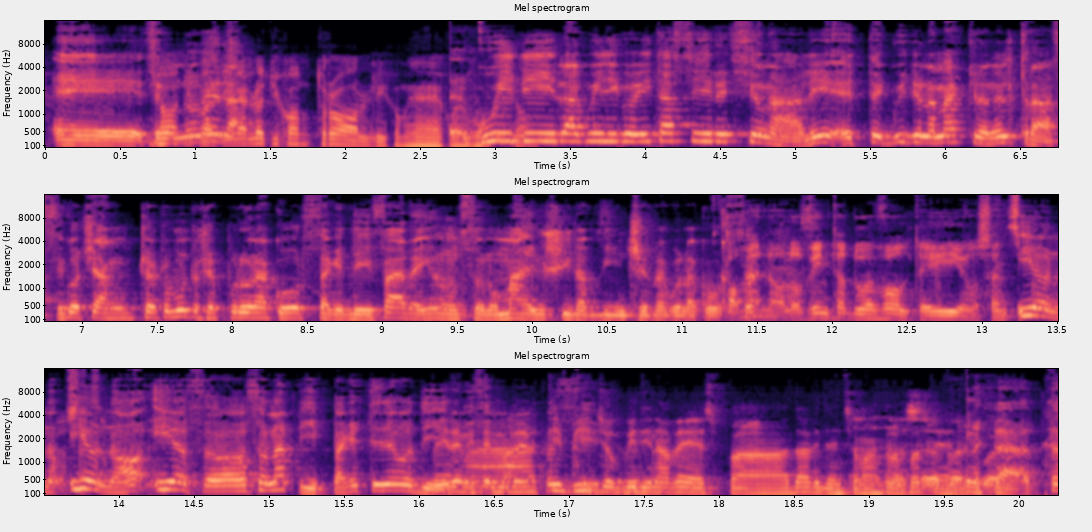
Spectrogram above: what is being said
e No, secondo a me la, livello di controlli, come, come guidi, la guidi con i tasti direzionali e te guidi una macchina nel traffico. C'è, a un certo punto c'è pure una corsa che devi fare. Io non sono mai riuscito a vincerla quella corsa. Come no? L'ho vinta due volte io senza Io no, senza io no, io so- sono una pippa, che ti devo dire? Beh, Mi sembra ma ti bigio guidi una Vespa, Davide non c'è manco la Eh, patente. Esatto.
